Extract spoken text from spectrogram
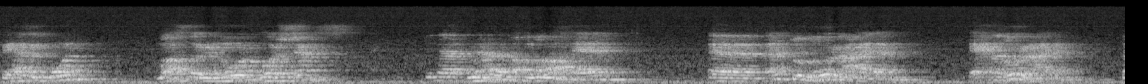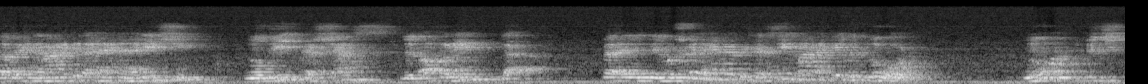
في هذا الكون مصدر النور هو الشمس. إن لما الله قال آه، أنتم نور العالم. إحنا نور العالم. طب إحنا معنى كده إن إحنا هنمشي نضيء كالشمس للآخرين؟ لا. فالمشكلة هنا في تفسير معنى كلمة نور نور مش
